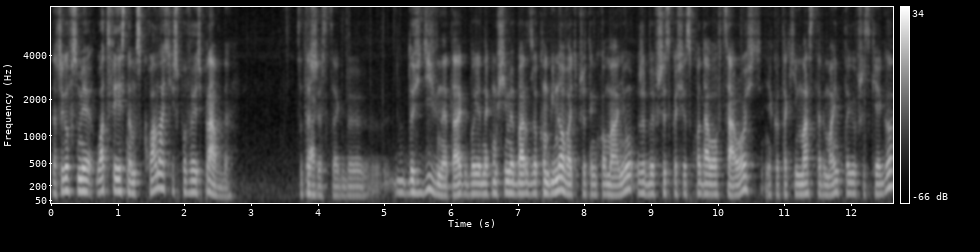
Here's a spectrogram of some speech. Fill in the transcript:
Dlaczego w sumie łatwiej jest nam skłamać niż powiedzieć prawdę? Co też Tak. jest jakby dość dziwne, tak? Bo jednak musimy bardzo kombinować przy tym kłamaniu, żeby wszystko się składało w całość, jako taki mastermind tego wszystkiego.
